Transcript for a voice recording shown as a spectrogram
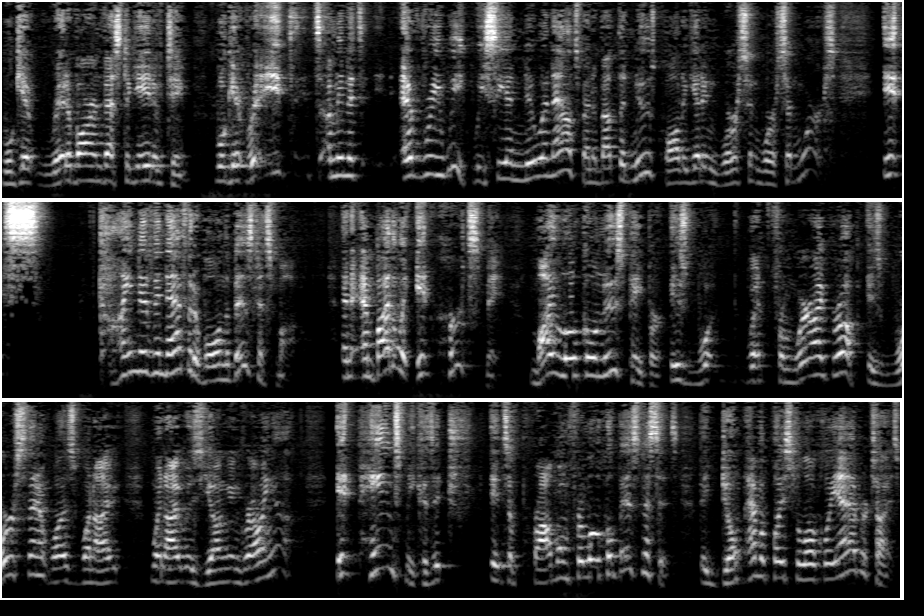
We'll get rid of our investigative team. We'll get rid. It's, it's, I mean, it's every week we see a new announcement about the news quality getting worse and worse and worse. It's kind of inevitable in the business model. And and by the way, it hurts me. My local newspaper is what went from where I grew up is worse than it was when I when I was young and growing up. It pains me because it it's a problem for local businesses. They don't have a place to locally advertise.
